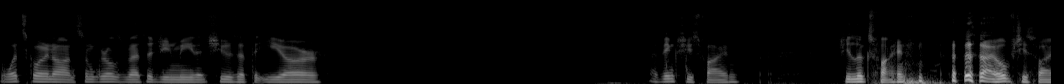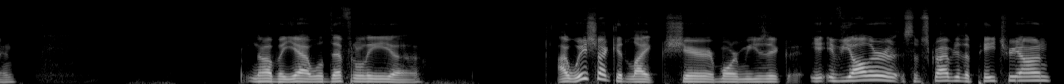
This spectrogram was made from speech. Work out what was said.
What's going on? Some girl's messaging me that she was at the ER. I think she's fine. She looks fine. I hope she's fine. No, but yeah, we'll definitely uh I wish I could like share more music. If y'all are subscribed to the Patreon,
